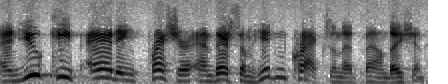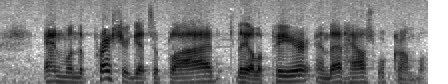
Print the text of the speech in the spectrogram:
and you keep adding pressure, and there's some hidden cracks in that foundation, and when the pressure gets applied, they'll appear and that house will crumble.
